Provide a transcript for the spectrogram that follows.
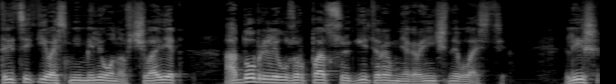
38 миллионов человек, одобрили узурпацию Гитлером неограниченной власти. Лишь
